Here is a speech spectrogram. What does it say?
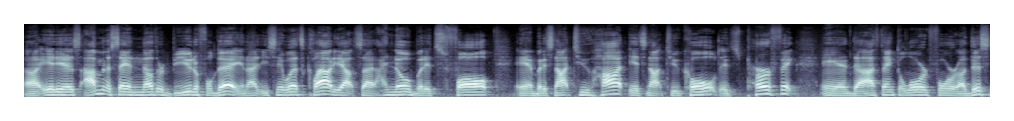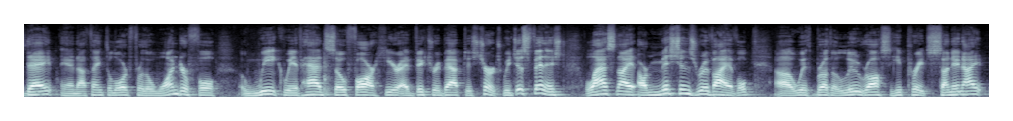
Uh, it is, I'm going to say, another beautiful day. And I, you say, well, it's cloudy outside. I know, but it's fall, and but it's not too hot, it's not too cold, it's perfect. And uh, I thank the Lord for uh, this day, and I thank the Lord for the wonderful week we have had so far here at Victory Baptist Church. We just finished last night our missions revival uh, with Brother Lou Rossi. He preached Sunday night.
